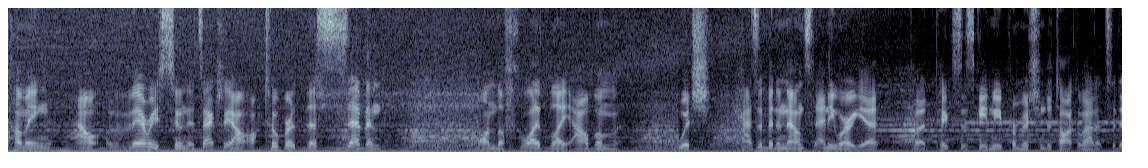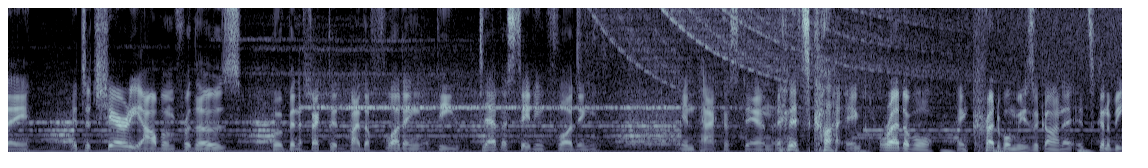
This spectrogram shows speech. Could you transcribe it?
Coming out very soon. It's actually out October the 7th on the Floodlight album, which hasn't been announced anywhere yet, but Pixis gave me permission to talk about it today. It's a charity album for those who have been affected by the flooding, the devastating flooding in Pakistan. And it's got incredible, incredible music on it. It's going to be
